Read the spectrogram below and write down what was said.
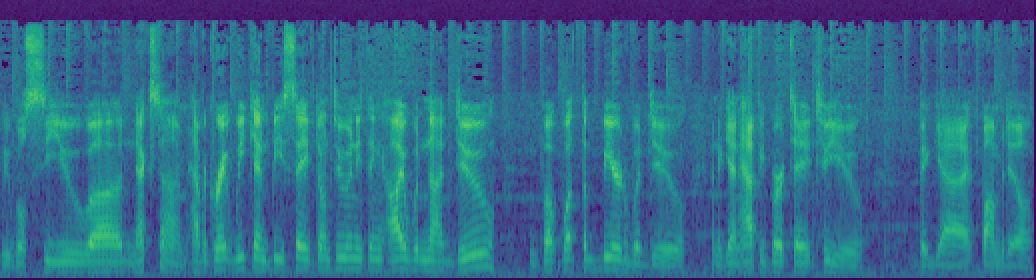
We will see you uh, next time. Have a great weekend. Be safe. Don't do anything I would not do, but what the beard would do. And again, happy birthday to you, big guy, Bombadil.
